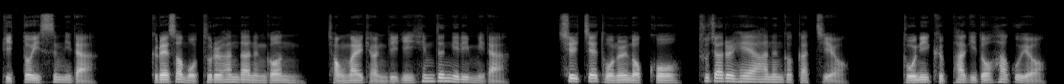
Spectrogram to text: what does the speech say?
빚도 있습니다. 그래서 모투를 한다는 건 정말 견디기 힘든 일입니다. 실제 돈을 넣고 투자를 해야 하는 것 같지요. 돈이 급하기도 하고요.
